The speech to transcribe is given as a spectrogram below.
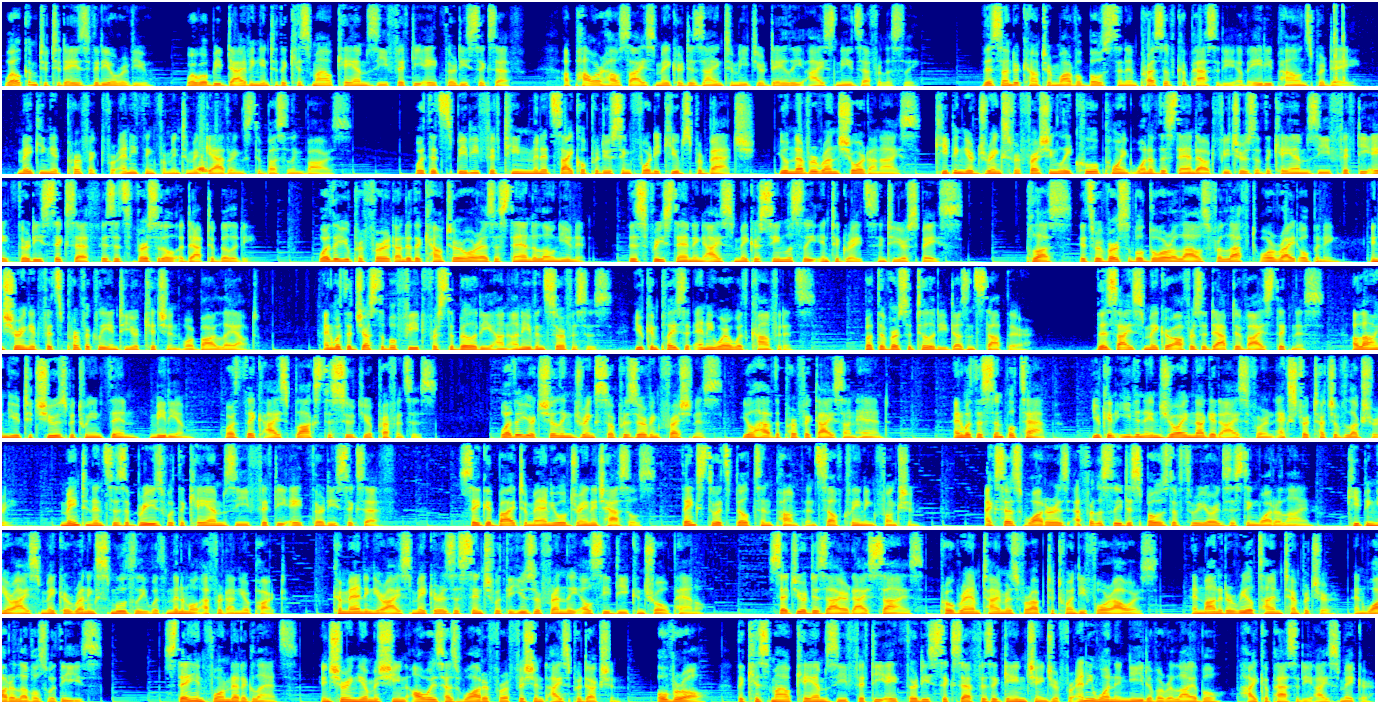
Welcome to today's video review, where we'll be diving into the Kismile KMZ5836F, a powerhouse ice maker designed to meet your daily ice needs effortlessly. This undercounter marvel boasts an impressive capacity of 80 pounds per day, making it perfect for anything from intimate gatherings to bustling bars. With its speedy 15 minute cycle producing 40 cubes per batch, you'll never run short on ice, keeping your drinks refreshingly cool. Point one of the standout features of the KMZ 5836F is its versatile adaptability. Whether you prefer it under the counter or as a standalone unit, this freestanding ice maker seamlessly integrates into your space. Plus, its reversible door allows for left or right opening, ensuring it fits perfectly into your kitchen or bar layout. And with adjustable feet for stability on uneven surfaces, you can place it anywhere with confidence. But the versatility doesn't stop there. This ice maker offers adaptive ice thickness, allowing you to choose between thin, medium, or thick ice blocks to suit your preferences. Whether you're chilling drinks or preserving freshness, you'll have the perfect ice on hand. And with a simple tap, you can even enjoy nugget ice for an extra touch of luxury. Maintenance is a breeze with the KMZ 5836F. Say goodbye to manual drainage hassles, thanks to its built in pump and self cleaning function. Excess water is effortlessly disposed of through your existing water line, keeping your ice maker running smoothly with minimal effort on your part. Commanding your ice maker is a cinch with the user friendly LCD control panel. Set your desired ice size, program timers for up to 24 hours, and monitor real time temperature and water levels with ease. Stay informed at a glance, ensuring your machine always has water for efficient ice production. Overall, the Kismile KMZ 5836F is a game changer for anyone in need of a reliable, high capacity ice maker.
